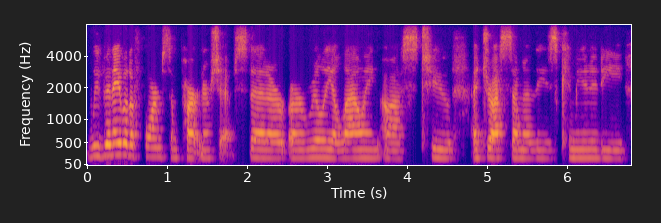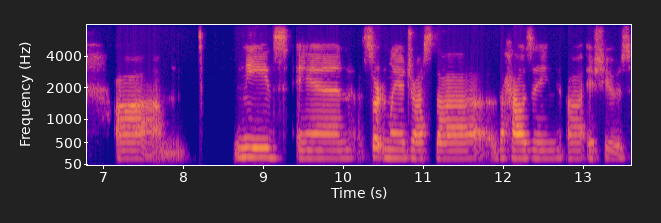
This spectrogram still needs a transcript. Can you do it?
we've been able to form some partnerships that are, are really allowing us to address some of these community um, needs and certainly address the, the housing uh, issues.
